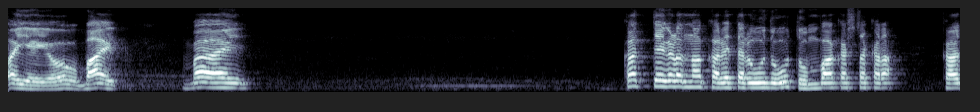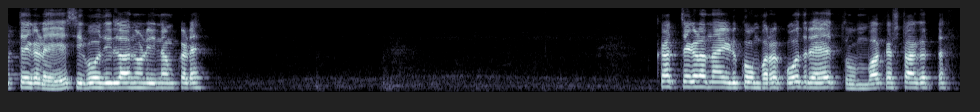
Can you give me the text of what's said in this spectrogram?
ಅಯ್ಯಯ್ಯೋ, ಬಾಯ್ ಬಾಯ್. ಕತ್ತೆಗಳನ್ನು ಕರೆತರುವುದು ತುಂಬಾ ಕಷ್ಟಕರ. ಕತ್ತೆಗಳೇ ಸಿಗೋದಿಲ್ಲ ನೋಡಿ ನಮ್ಮ ಕಡೆ. ಕತ್ತೆಗಳನ್ನ ಹಿಡ್ಕೊಂಡ್ ಬರಕ್ ಹೋದ್ರೆ ತುಂಬಾ ಕಷ್ಟ ಆಗುತ್ತೆ.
